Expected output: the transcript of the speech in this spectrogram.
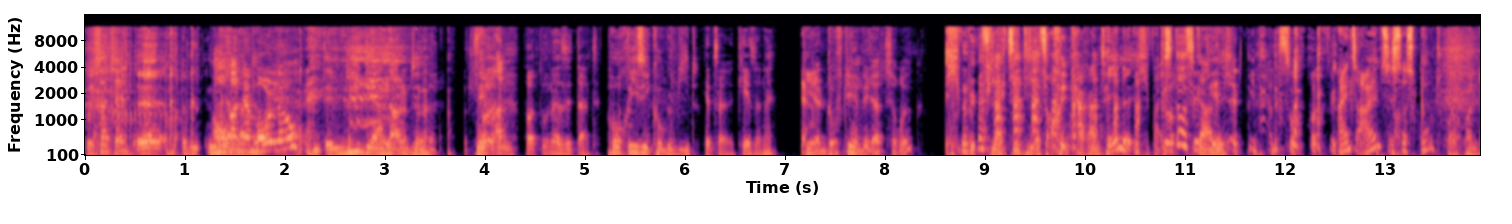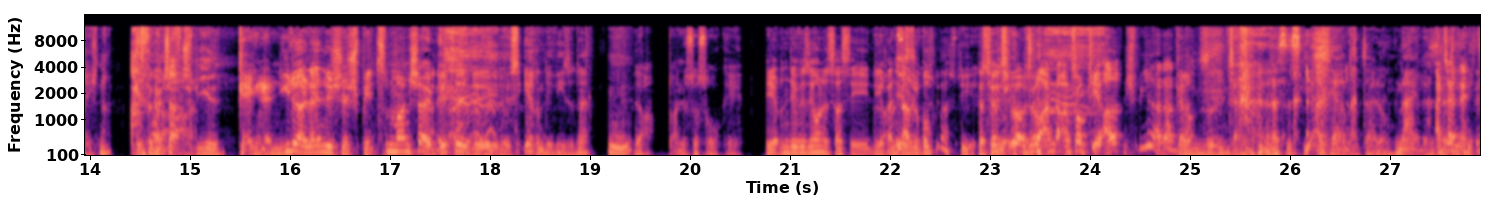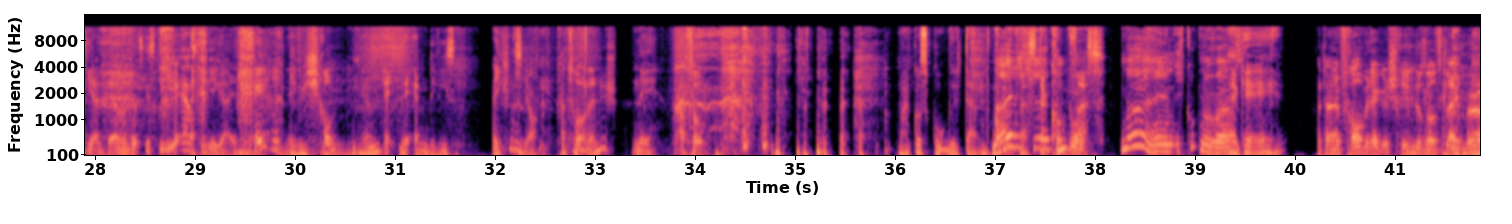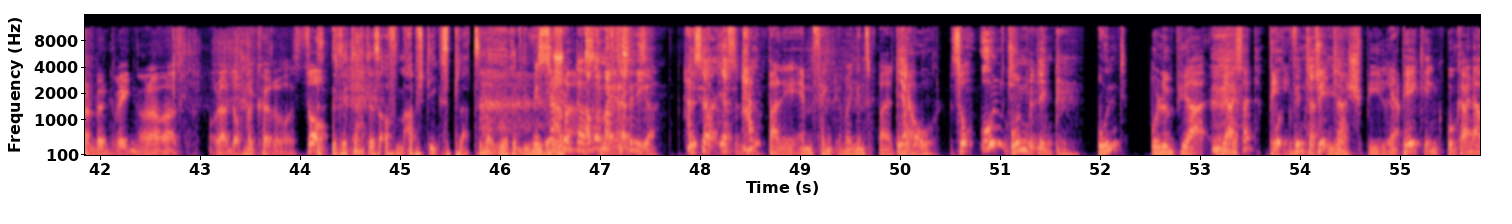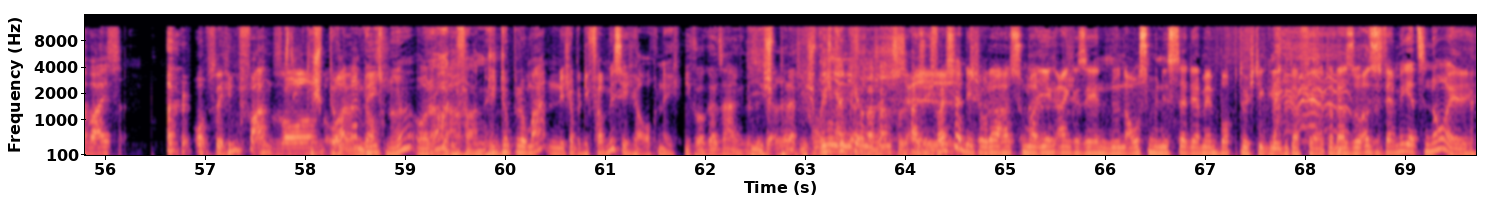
Wo ist das denn? Äh, Auch an der. Moldau? In Niederlande. Nebenan. Fortuna Sittert. Hochrisikogebiet. Jetzt äh, Käse, ne? Ja. Durfte ihr wieder zurück? Ich, vielleicht sind die jetzt auch in Quarantäne. Ich weiß das gar nicht. 1-1, ist das gut? Weiß man nicht, ne? Ach, Freundschaftsspiel. Gegen eine niederländische Spitzenmannschaft? Bitte Das die. ist Ehrendevise, ne? Mhm. Ja, dann ist das so okay. Ehrendivision, ist das die, die Rentnergruppe? Die- Das hört sich aber so an, als ob die alten Spieler da drin sind. Das ist die Altherrenabteilung. Nein, das ist natürlich nicht die Altherren. Das ist die erste Liga. In Herrendivision. Ja, äh, ne, M-Devisen. Ich ja. Kannst du Holländisch? Nee. Achso. Markus googelt da. Nein, was, ich da äh, kommt guck nur. was. Nein, ich guck nur was. Okay. Hat deine Frau wieder geschrieben, du sollst gleich Möhren mitbringen oder was? Oder doch eine Currywurst. So. Sittard ist auf dem Abstiegsplatz in der Wisst ihr Ehrendivision. schon, dass aber macht erste ja Liga. Ist ja erste Liga. Handball-EM fängt übrigens bald Ja. an. Oh. So und Unbedingt. Und? Olympia, wie heißt das? Peking. Winterspiele. Winterspiele. Ja. Peking, wo keiner weiß, ob sie hinfahren sollen. Die Sportler oder doch, nicht. ne? Oder? Ja, die fahren Die hin. Diplomaten nicht, aber die vermisse ich ja auch nicht. Ich wollte gerade sagen, das Die ist ja sp- relativ die springen ja nicht von der Schanze. Also ich weiß ja nicht, oder hast du mal irgendeinen gesehen, einen Außenminister, der mit dem Bob durch die Gegend da fährt oder so? Also es wäre mir jetzt neu.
